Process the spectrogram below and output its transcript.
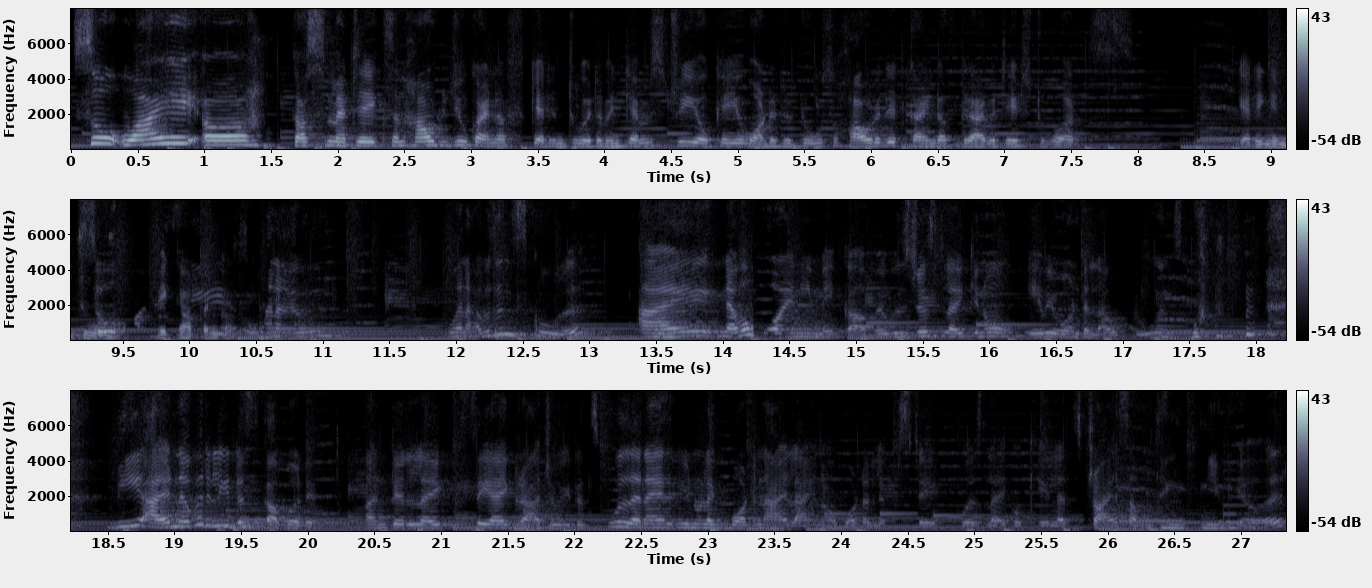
So why uh, cosmetics and how did you kind of get into it? I mean chemistry okay you wanted to do. So how did it kind of gravitate towards getting into so, makeup and cosmetics when I was in school, I never wore any makeup. It was just like, you know, A, we weren't allowed to in school. B, I never really discovered it. until like say I graduated school and I you know like bought an eyeliner, bought a lipstick. Was like okay, let's try something new here.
